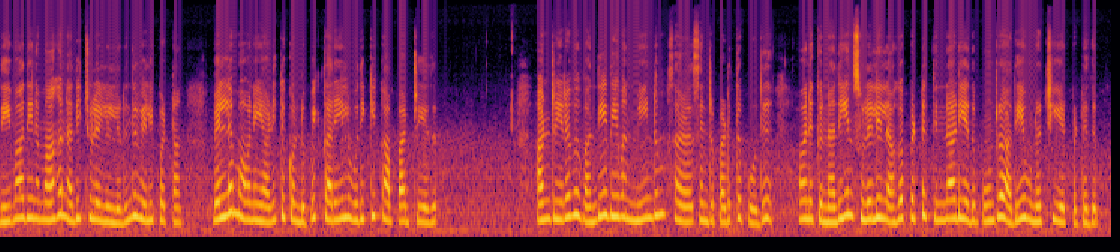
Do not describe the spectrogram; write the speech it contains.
தெய்வாதீனமாக நதிச்சுழலிலிருந்து வெளிப்பட்டான். வெள்ளம் அவனை அடித்து கொண்டு போய் கரையில் ஒதுக்கி காப்பாற்றியது. அன்றிரவு வந்தியத்தேவன் மீண்டும் ச சென்று படுத்தபோது அவனுக்கு நதியின் சுழலில் அகப்பட்டு திண்டாடியது போன்ற அதே உணர்ச்சி ஏற்பட்டது.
